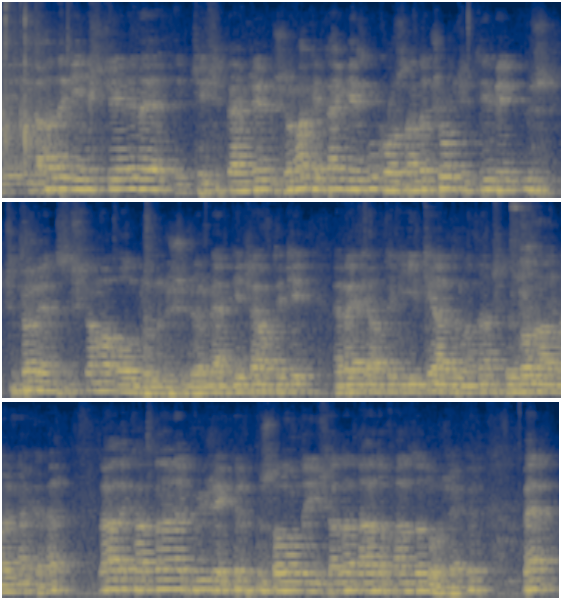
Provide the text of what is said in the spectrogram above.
Ee, daha da gelişeceğini ve çeşitleneceğini düşünüyorum. Hakikaten Gezgin Korsan'da çok ciddi bir üst çıta ve sıçrama olduğunu düşünüyorum. Yani geçen haftaki, evvelki haftaki ilk yardımından işte zor anlarına kadar daha da katlanarak büyüyecektir. Bu salonda inşallah daha da fazla da olacaktır. Ben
